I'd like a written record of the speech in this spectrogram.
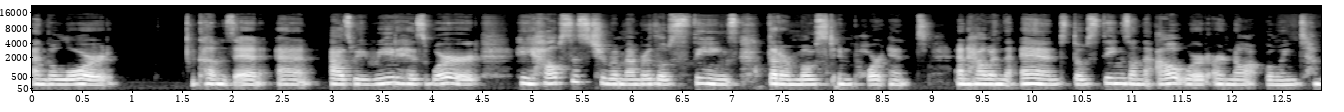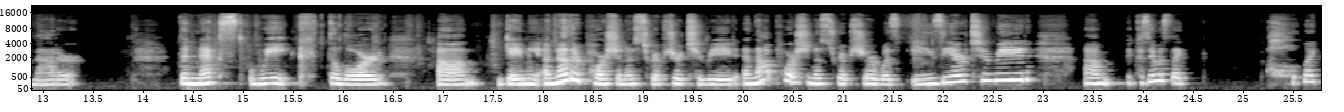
And the Lord comes in and as we read his word he helps us to remember those things that are most important and how in the end those things on the outward are not going to matter the next week the lord um, gave me another portion of scripture to read and that portion of scripture was easier to read um, because it was like like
